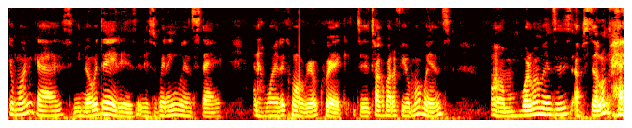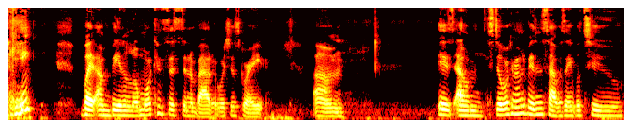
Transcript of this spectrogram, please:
Good morning, guys. You know what day it is. It is Winning Wednesday. And I wanted to come on real quick to talk about a few of my wins. Um, one of my wins is I'm still unpacking, but I'm being a little more consistent about it, which is great. Um, is I'm still working on the business. I was able to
